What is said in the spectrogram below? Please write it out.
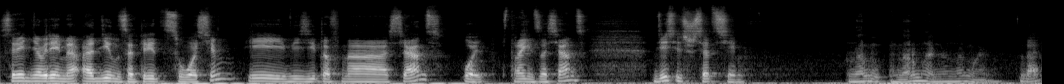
Среднее время 11.38 и визитов на сеанс, ой, страниц за сеанс 10.67. Норм- Нормально, нормально. Да.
